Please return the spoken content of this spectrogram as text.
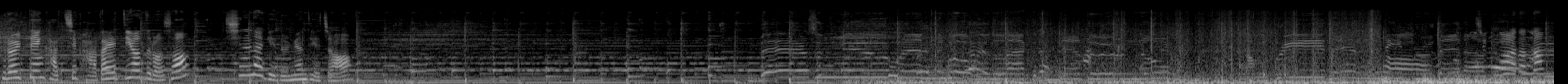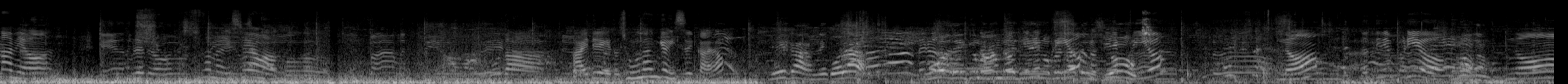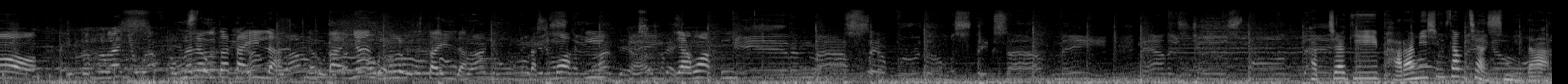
그럴 땐 같이 바다에 뛰어들어서 신나게 놀면 되죠. 좋은 환경 있을까요? No, tienen frío, no tienen frío. No, no tienen frío. No. No le gusta esta isla. En España no le gusta esta isla. Nacimos aquí, llegamos aquí. 갑자기 바람이 심상치 않습니다.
